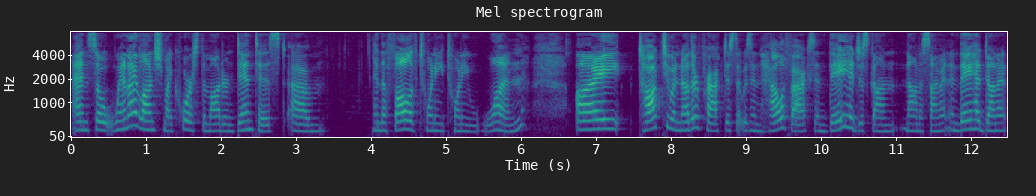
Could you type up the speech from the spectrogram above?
And so when i launched my course the modern dentist um, in the fall of 2021 i talked to another practice that was in halifax and they had just gone non-assignment and they had done it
